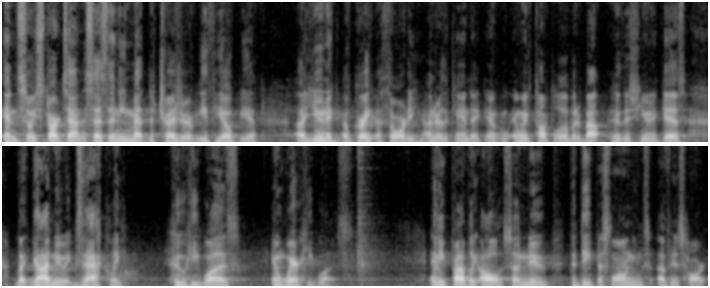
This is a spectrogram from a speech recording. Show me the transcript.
And so he starts out and it says, Then he met the treasurer of Ethiopia a eunuch of great authority under the Kandake. And, and we've talked a little bit about who this eunuch is, but God knew exactly who he was and where he was. And he probably also knew the deepest longings of his heart.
